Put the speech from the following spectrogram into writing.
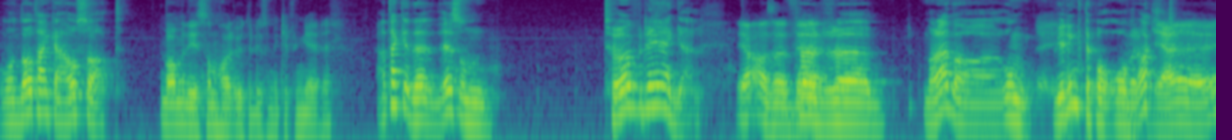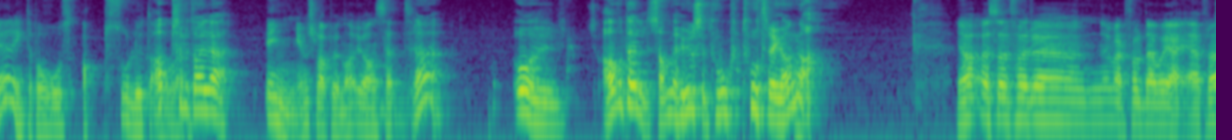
Og da tenker jeg også at Hva med de som har utelys som ikke fungerer? Jeg tenker det, det er sånn tøvregel. Ja, altså det, For uh, når jeg var ung, vi ringte på overalt. Jeg, jeg ringte på hos absolutt alle. Absolutt alle. Ingen slapp unna uansett. Ja. Og av og til samme huset to-tre to, tre ganger. Ja, altså for uh, I hvert fall der hvor jeg er fra,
